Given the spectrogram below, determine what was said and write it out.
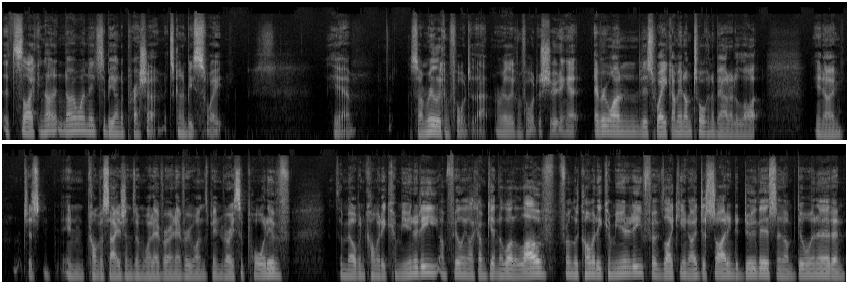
It's like no no one needs to be under pressure. It's going to be sweet. Yeah. So I'm really looking forward to that. I'm really looking forward to shooting it. Everyone this week, I mean, I'm talking about it a lot, you know, just in conversations and whatever, and everyone's been very supportive. The Melbourne comedy community. I'm feeling like I'm getting a lot of love from the comedy community for like, you know, deciding to do this and I'm doing it and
